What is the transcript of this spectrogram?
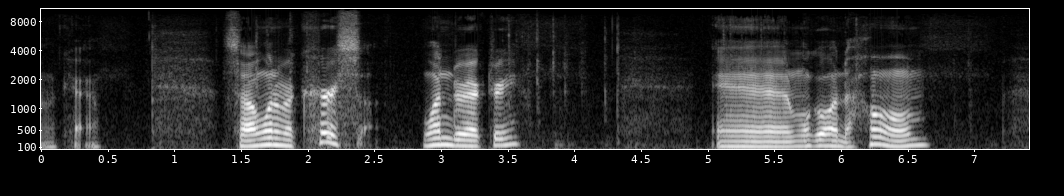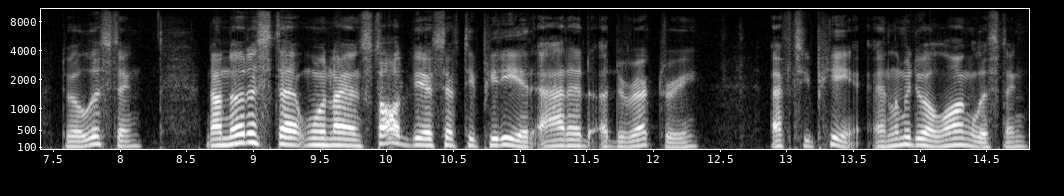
Okay. So I want to recurse one directory, and we'll go into home, do a listing. Now notice that when I installed VSFTPD, it added a directory, FTP. And let me do a long listing.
